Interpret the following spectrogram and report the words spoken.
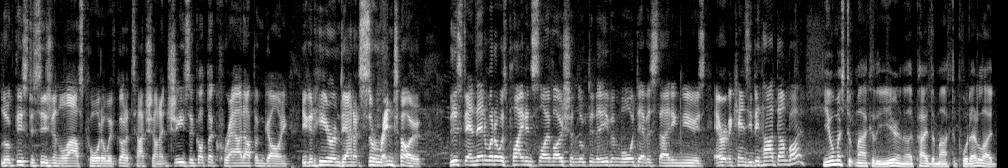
Look, this decision in the last quarter, we've got to touch on it. Jeez, it got the crowd up and going. You could hear him down at Sorrento. This and then when it was played in slow motion, looked at even more devastating news. Eric McKenzie, a bit hard done by. He almost took mark of the year and they paid the mark to Port Adelaide.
